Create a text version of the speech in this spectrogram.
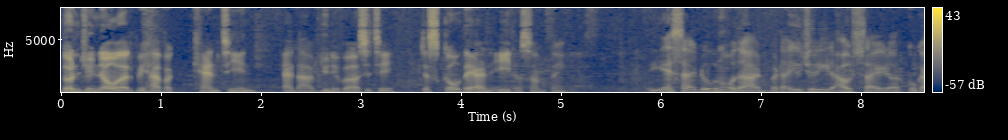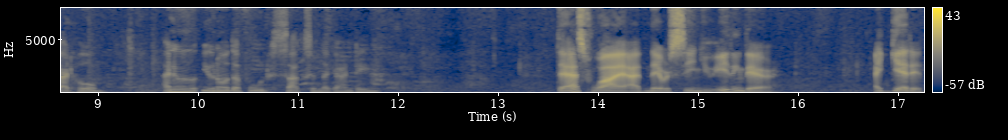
Don't you know that we have a canteen at our university? Just go there and eat or something. Yes, I do know that, but I usually eat outside or cook at home. And you, you know the food sucks in the canteen. That's why I've never seen you eating there. I get it,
